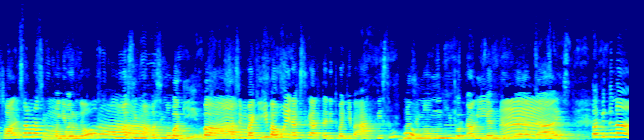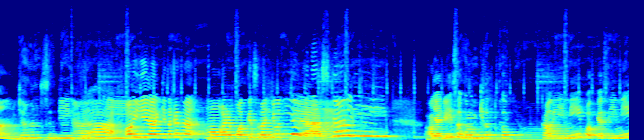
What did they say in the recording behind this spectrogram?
Soalnya saya masih mau menghibur Dora. Masih masih mau bagi Ah, masih bagi bau enak sekali tadi tuh bagi artis. Uh. masih mau menghibur kalian juga ya Hmm. guys. Tapi tenang, jangan sedih hati. Ya. Oh iya, kita kan mau ada podcast selanjutnya. benar Hmm. sekali. Oke. Jadi sebelum kita tutup kali ini podcast ini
